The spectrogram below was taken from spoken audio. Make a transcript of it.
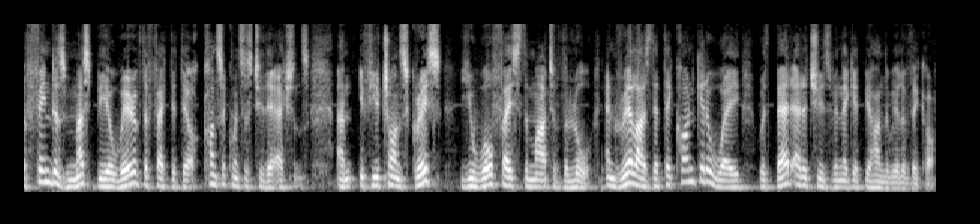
Offenders must be aware of the fact that there are consequences to their actions. Um, if you transgress, you will face the might of the law and realize that they can't get away with bad attitudes when they get behind the wheel of their car.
